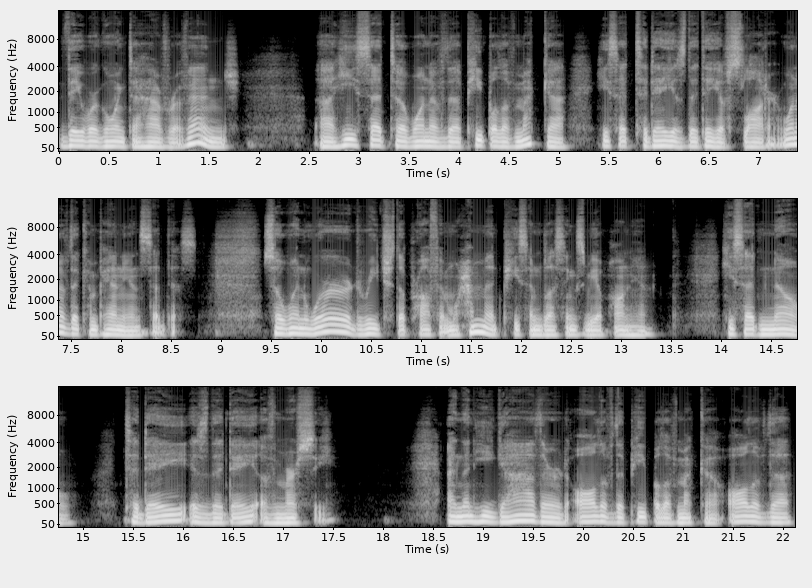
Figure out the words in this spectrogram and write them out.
they were going to have revenge. Uh, he said to one of the people of Mecca, he said, Today is the day of slaughter. One of the companions said this. So when word reached the Prophet Muhammad, peace and blessings be upon him, he said, No, today is the day of mercy. And then he gathered all of the people of Mecca, all of the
